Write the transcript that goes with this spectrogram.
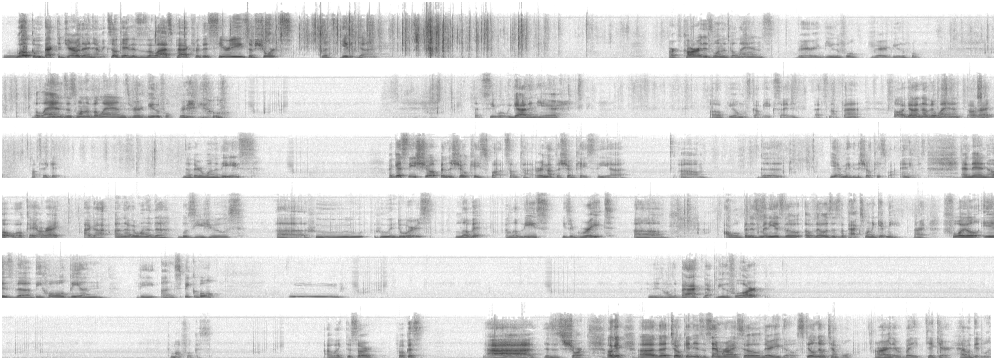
Welcome back to Jerodynamics. Okay, this is the last pack for this series of shorts. Let's get it done. Art card is one of the lands. Very beautiful, very beautiful. The lands is one of the lands. Very beautiful, very beautiful. Let's see what we got in here. Oh, you almost got me excited. That's not that. Oh, I got another land. All right. I'll take it. Another one of these. I guess these show up in the showcase spot sometime. Or not the showcase, the, uh, um, the, yeah, maybe the showcase spot. Anyways. And then, oh, okay, all right. I got another one of the Boseijus, uh, who, who endures. Love it. I love these. These are great. Um, I'll open as many as those, of those as the packs want to give me. All right. Foil is the Behold the un, the Unspeakable. And then on the back, that beautiful art. Come on, focus. I like this art. Focus. Ah, this is short. Okay, uh, the token is a samurai, so there you go. Still no temple. All right, everybody, take care. Have a good one.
